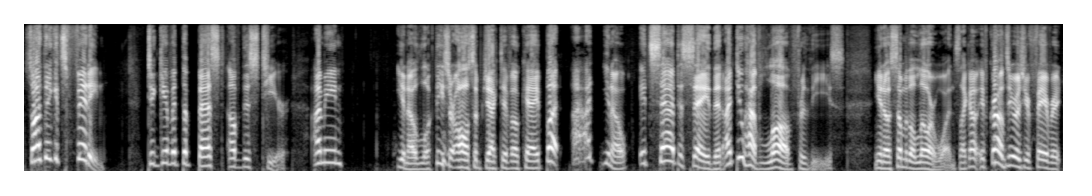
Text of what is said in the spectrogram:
so I think it's fitting to give it the best of this tier. I mean, you know, look, these are all subjective, okay, but I, you know, it's sad to say that I do have love for these. You know, some of the lower ones. Like, uh, if Ground Zero is your favorite,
